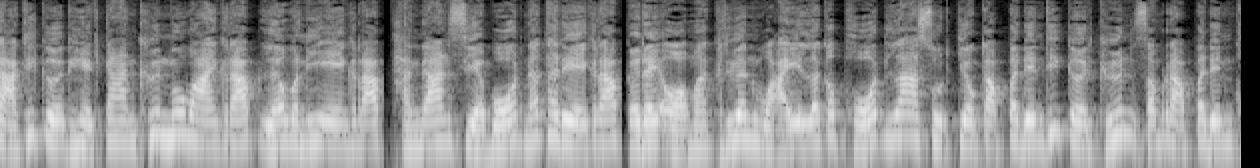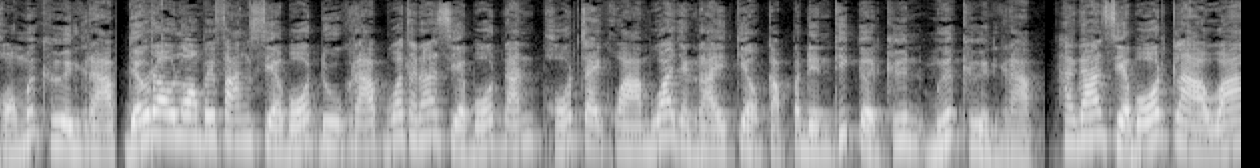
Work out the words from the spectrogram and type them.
จากที่เกิดเหตุการณ์ขึ้นเมื่อวานครับ แล้ววันนี้เองครับทางด้านเสียโบ๊ทนัทเดชครับ ก็ได้ออกมาเคลื่อนไหว แล้วก็โพสต์ล่าสุดเกี่ยวกับประเด็นที่เกิดขึ้นสำหรับประเด็นของเมื่อคืนครับเดี๋ยวเราลองไปฟังเสียโบ๊ทดูครับว่าทางด้านเสียโบ๊ทนั้นโพสต์ใจความว่าอย่างไรเกี่ยวกับประเด็นที่เกิดขึ้นเมื่อคืนครับ ทางด้านเสียโบ๊ทกล่าวว่า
